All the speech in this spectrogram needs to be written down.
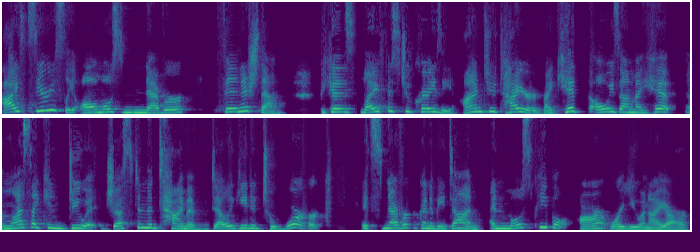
I seriously almost never finish them because life is too crazy. I'm too tired. My kid's always on my hip. Unless I can do it just in the time I've delegated to work, it's never going to be done. And most people aren't where you and I are,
